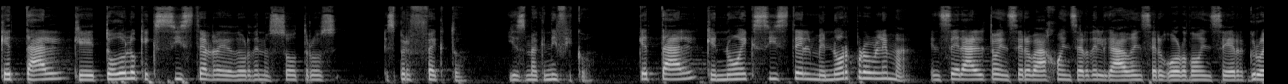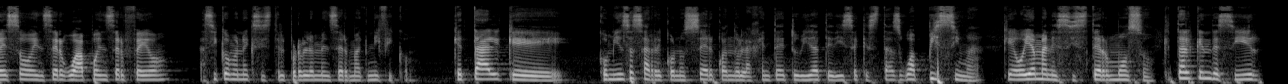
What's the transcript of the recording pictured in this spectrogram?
¿Qué tal que todo lo que existe alrededor de nosotros es perfecto y es magnífico? ¿Qué tal que no existe el menor problema en ser alto, en ser bajo, en ser delgado, en ser gordo, en ser grueso, en ser guapo, en ser feo? Así como no existe el problema en ser magnífico. ¿Qué tal que comienzas a reconocer cuando la gente de tu vida te dice que estás guapísima, que hoy amaneciste hermoso? ¿Qué tal que en decir,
